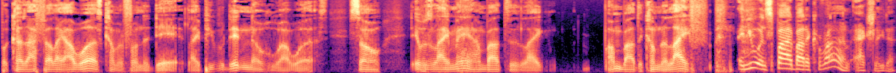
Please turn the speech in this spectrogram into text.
because I felt like I was coming from the dead. Like people didn't know who I was. So it was like, man, I'm about to like I'm about to come to life. And you were inspired by the Quran, actually. Though.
